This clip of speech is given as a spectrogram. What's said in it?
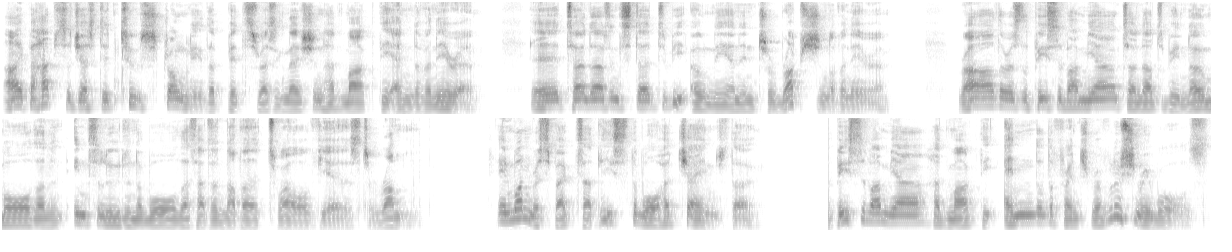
I perhaps suggested too strongly that Pitt's resignation had marked the end of an era. It turned out instead to be only an interruption of an era. Rather, as the Peace of Amiens turned out to be no more than an interlude in a war that had another twelve years to run. In one respect, at least, the war had changed, though. The Peace of Amiens had marked the end of the French Revolutionary Wars.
